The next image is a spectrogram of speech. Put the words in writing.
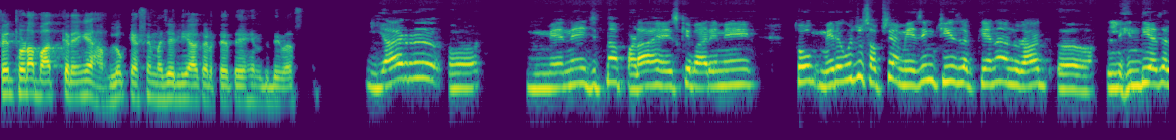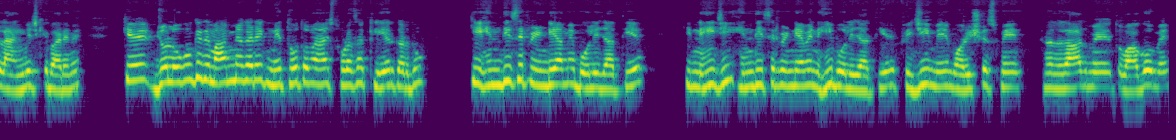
फिर थोड़ा बात करेंगे हम लोग कैसे मज़े लिया करते थे हिंदी दिवस यार आ, मैंने जितना पढ़ा है इसके बारे में तो मेरे को जो सबसे अमेजिंग चीज़ लगती है ना Anurag Hindi as a language के बारे में कि जो लोगों के दिमाग में अगर एक मिथ हो तो मैं आज थोड़ा सा क्लियर कर दूँ कि हिंदी सिर्फ़ इंडिया में बोली जाती है। कि नहीं जी हिंदी सिर्फ़ इंडिया में नहीं बोली जाती है। फिजी में मॉरिशस में नदाद में तोबागो में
